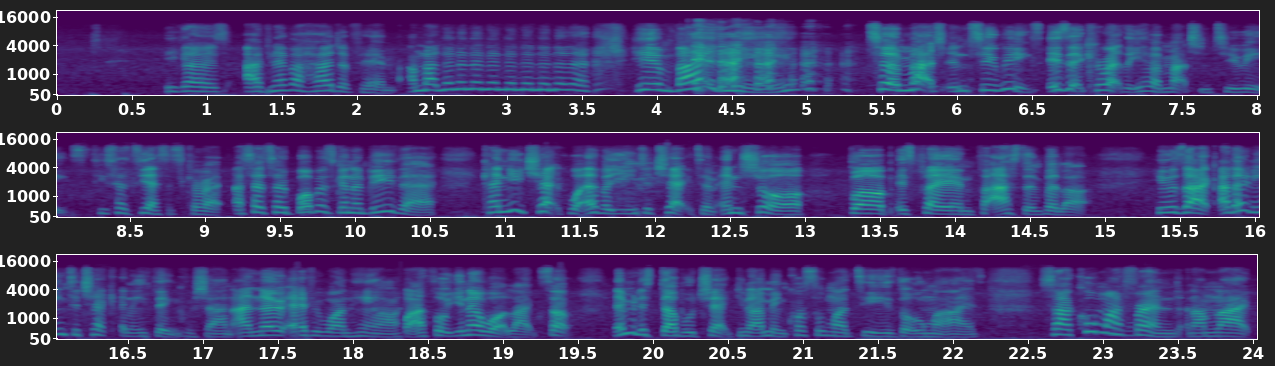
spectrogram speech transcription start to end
He goes, I've never heard of him. I'm like, no, no, no, no, no, no, no, no, no. He invited me to a match in two weeks. Is it correct that you have a match in two weeks? He says, yes, it's correct. I said, so Bob is going to be there. Can you check whatever you need to check to ensure Bob is playing for Aston Villa? He was like, I don't need to check anything, Rashan. I know everyone here. But I thought, you know what, like, so let me just double check. You know what I mean? Cross all my T's, dot all my I's. So I call my mm-hmm. friend and I'm like,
